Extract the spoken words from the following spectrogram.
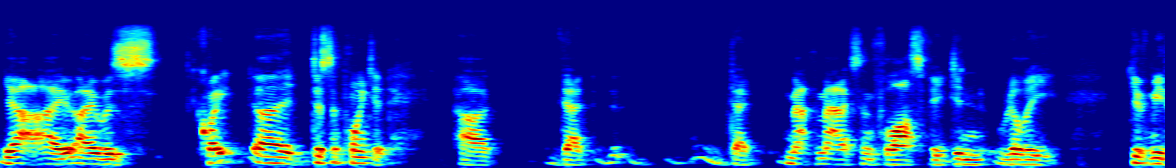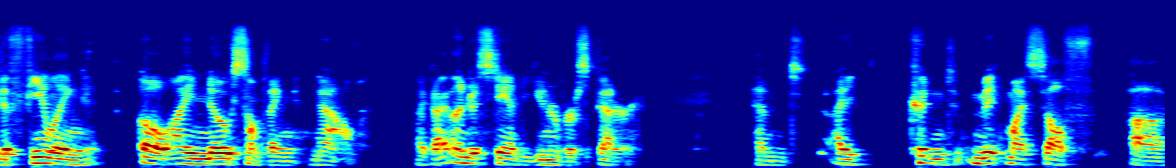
yeah, I, I was quite uh, disappointed uh, that that mathematics and philosophy didn't really give me the feeling, oh, I know something now. Like I understand the universe better, and I couldn't make myself uh,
